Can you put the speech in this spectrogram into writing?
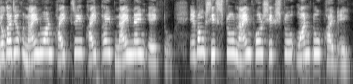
যোগাযোগ nine one five three five five nine nine eight two এবং six two nine four six two one two five eight.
